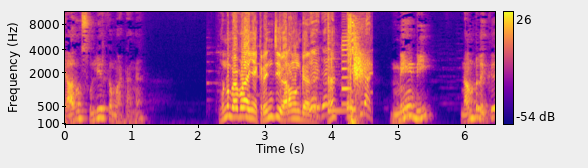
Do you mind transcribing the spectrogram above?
யாரும் சொல்லியிருக்க மாட்டாங்க. ஒன்றும் பயப்படாதீங்க கிரெஞ்சி வரவும் கிடையாது. மேபி நம்மளுக்கு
